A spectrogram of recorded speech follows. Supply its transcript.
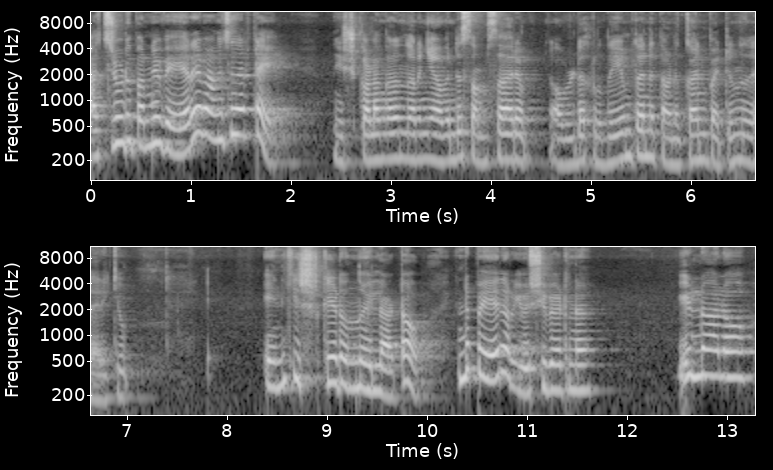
അച്ഛനോട് പറഞ്ഞ് വേറെ വാങ്ങിച്ചു തരട്ടെ. നിഷ്കളങ്കത നിറഞ്ഞ അവന്റെ സംസാരം അവളുടെ ഹൃദയം തന്നെ തണുക്കാൻ പറ്റുന്നതായിരിക്കും. എനിക്ക് ഇഷ്ടക്കേടൊന്നുമില്ല കേട്ടോ. എന്റെ പേരറിയോ ശിവേട്ടന്? ഇല്ലാലോ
